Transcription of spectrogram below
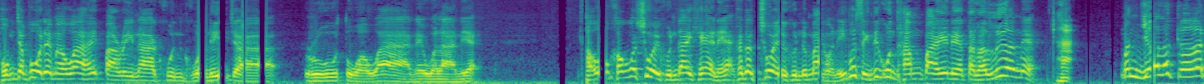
ผมจะพูดได้ไหมว่าให้ปารีนาคุณควรที่จะรู้ตัวว่าในเวลาเนี้ยเขาเขาก็ช่วยคุณได้แค่เนี้ยเขาจะช่วยคุณได้มากกว่านี้เพราะสิ่งที่คุณทำไปเนี่ย แต่ละเรื่องเนี่ยฮะมันเยอะเหลือเกิน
